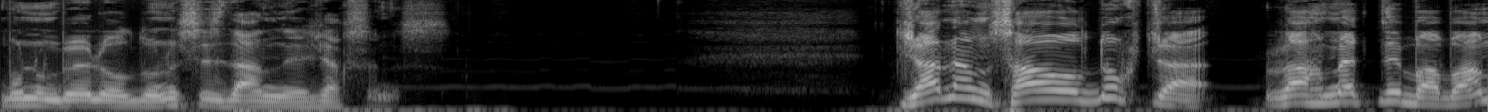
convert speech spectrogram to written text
bunun böyle olduğunu siz de anlayacaksınız. Canım sağ oldukça rahmetli babam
